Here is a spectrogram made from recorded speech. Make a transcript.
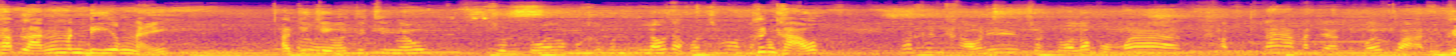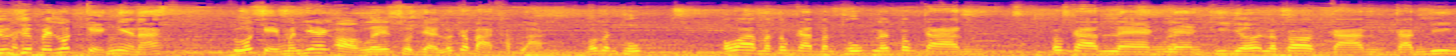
ขับหลังมันดีตรงไหน เอาจริงเออจริงๆแล้วส่วนตัวเราคือมันแล้วแต่คนชอบะๆขึ้นเขาถ้าขึ้นเขานี่ส่วนตัวแล้วผมว่าขับหน้ามันจะเวิร์กกว่าดูคือคือเป็นรถเก๋งเนี่ยนะรถเก๋งมันแยกออกเลยส่วนใหญ่รถกระบะขับหลังรถบรรทุก เพราะว่ามันต้องการบรรทุกและต้องการ ต้องการแรงแรงที่เยอะแล้วก็การการวิ่ง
